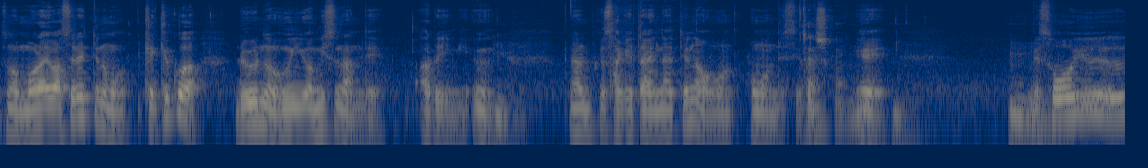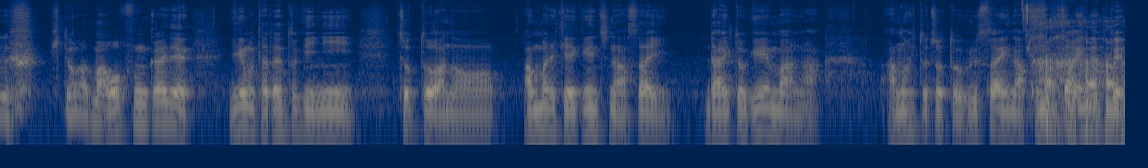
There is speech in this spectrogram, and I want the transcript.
そのもらい忘れっていうのも結局はルールの運用ミスなんである意味、うん、なるべく避けたいなっていうのは思思うんですよ、ね、確かに、ね、ええ。うん、でそういう 人がまあオープン会でゲームを叩いた時にちょっとあのあんまり経験値の浅いライトゲーマーがあの人ちょっとうるさいな細かいなって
